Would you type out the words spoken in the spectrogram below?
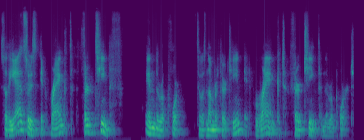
So the answer is it ranked 13th in the report. So it was number 13. It ranked 13th in the report.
